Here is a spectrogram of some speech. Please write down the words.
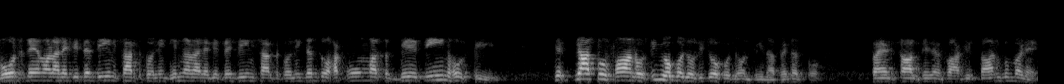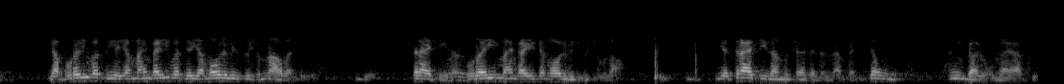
ووٹ دینے والا نے کتے دین شرط کو نہیں گھننے والے کتے دین شرط کو نہیں۔ جب تو حکومت بے دین ہوتی کہ کیا طوفان ہوتی وہ کچھ ہوتی جو کچھ ہوتی نہ پھر دسو۔ پینٹ سال سے پاکستان کو بنے، یا برائی ودی ہے، یا مہنگائی ودی ہے، یا مولوی دشمنا ودی ہے۔ ترائے چیز برائی، مہنگائی تے مولوی دشمنا یہ ترائے چیزاں مشاہدے نہ پہ کیوں ہی گل ہونا ہے آپ کی؟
